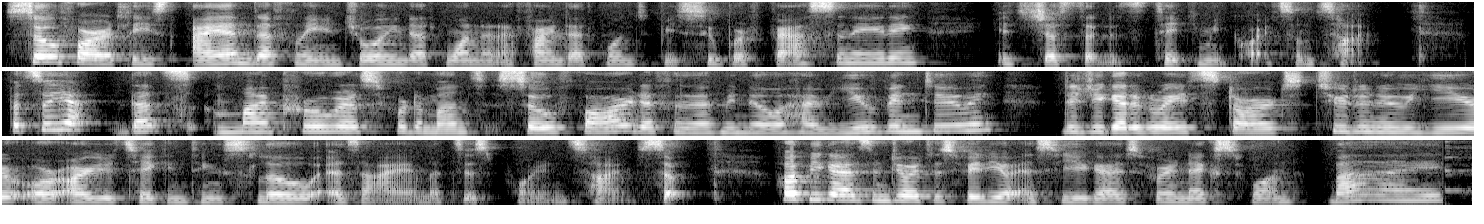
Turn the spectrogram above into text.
so far at least I am definitely enjoying that one and I find that one to be super fascinating. It's just that it's taking me quite some time. But so yeah, that's my progress for the month so far. Definitely let me know how you've been doing. Did you get a great start to the new year or are you taking things slow as I am at this point in time? So, hope you guys enjoyed this video and see you guys for the next one. Bye!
